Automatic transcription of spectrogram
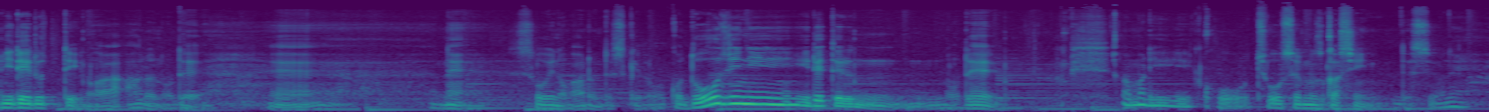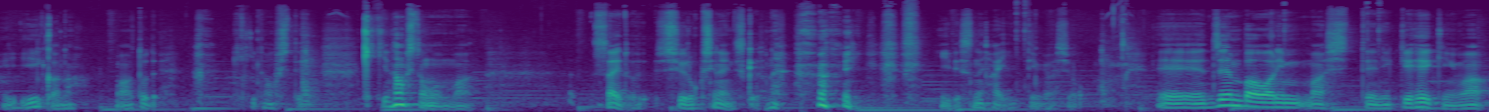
入れるっていうのがあるので、えー、ね、そういうのがあるんですけど、こう同時に入れてるので、あんまりこう調整難しいんですよね。いいかな。まあ後で 聞き直して、聞き直してもまあ、再度収録しないんですけどね。いいですね。はい行ってみましょう、えー、全場終わりまして日経平均は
